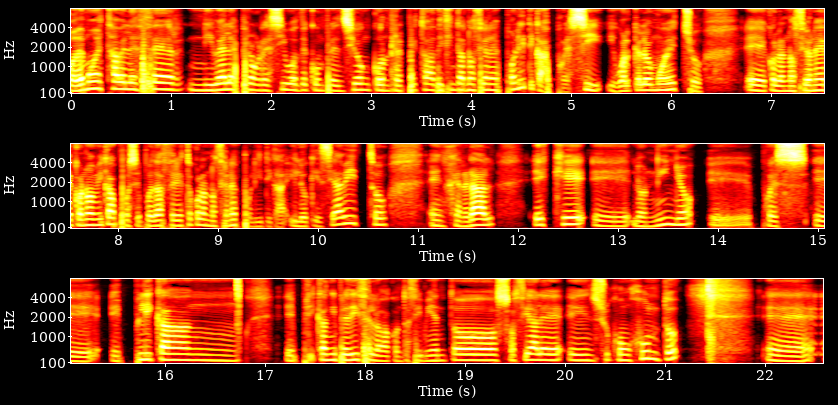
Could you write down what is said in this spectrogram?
¿Podemos establecer niveles progresivos de comprensión con respecto a distintas nociones políticas? Pues sí, igual que lo hemos hecho eh, con las nociones económicas, pues se puede hacer esto con las nociones políticas. Y lo que se ha visto en general es que eh, los niños eh, pues explican, explican y predicen los acontecimientos sociales en su conjunto eh,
